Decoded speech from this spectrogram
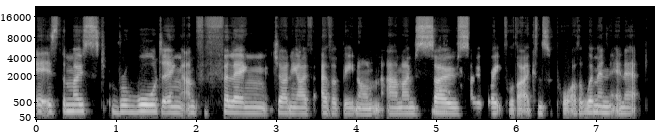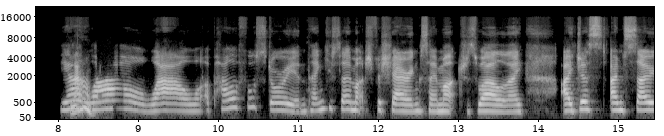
it is the most rewarding and fulfilling journey I've ever been on. And I'm so, so grateful that I can support other women in it. Yeah, now. wow, wow. What a powerful story. And thank you so much for sharing so much as well. And I I just I'm so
